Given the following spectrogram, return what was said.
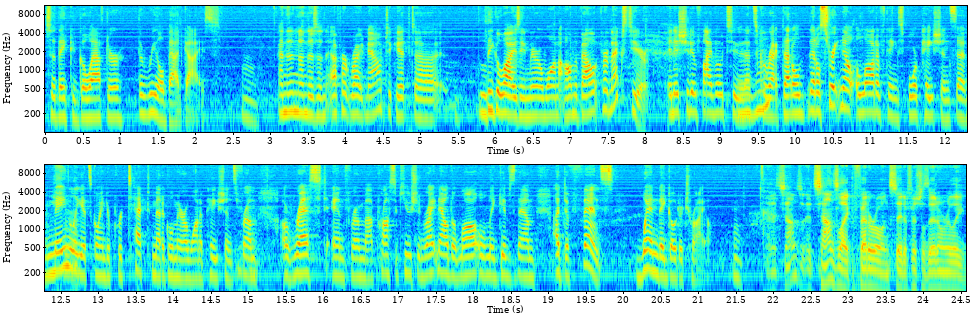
so they could go after the real bad guys. And then there's an effort right now to get uh, legalizing marijuana on the ballot for next year. Initiative 502, that's correct. That'll that'll straighten out a lot of things for patients. Uh, mainly, it's going to protect medical marijuana patients from arrest and from uh, prosecution. Right now, the law only gives them a defense when they go to trial. And it sounds it sounds like federal and state officials they don't really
